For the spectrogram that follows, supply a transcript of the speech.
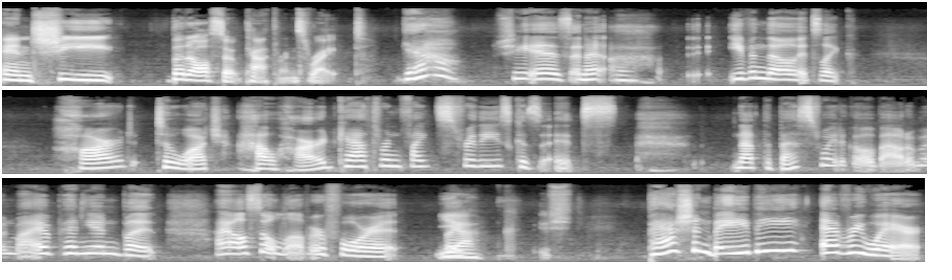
And she but also Catherine's right. Yeah, she is, and I, uh, even though it's like hard to watch how hard Catherine fights for these because it's not the best way to go about them, in my opinion. But I also love her for it. Like, Yeah. passion, baby, everywhere.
